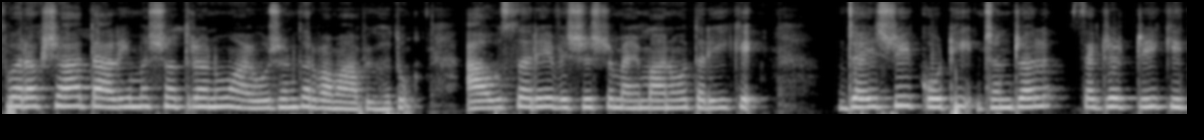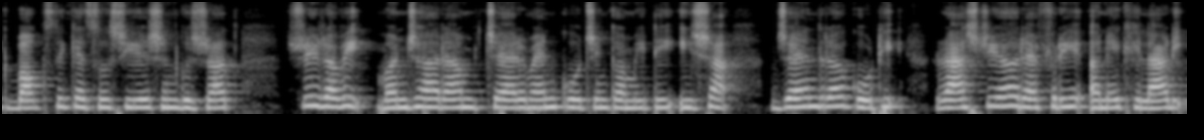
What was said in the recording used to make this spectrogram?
સ્વરક્ષા તાલીમ સત્રનું આયોજન કરવામાં આવ્યું હતું. આ અવસરે વિશિષ્ટ મહેમાનો તરીકે Jayshree Kothi, general secretary kick boxing association Gujarat, Shri Ravi Vanjaram, chairman coaching committee, Isha Jayendra Kothi, રાષ્ટ્રીય રેફરી અને ખેલાડી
